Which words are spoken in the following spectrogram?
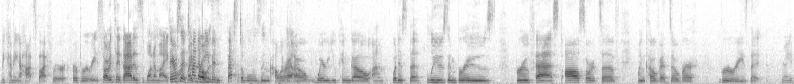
becoming a hot spot for, for breweries. So I would say that is one of my There's con- a ton of even festivals in Colorado where you can go. Um, what is the Blues and Brews, Brew Fest, all sorts of when COVID's over breweries that right.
